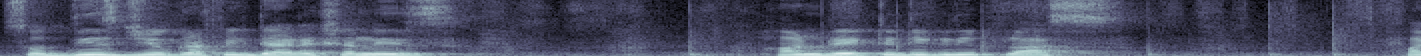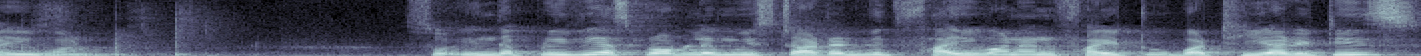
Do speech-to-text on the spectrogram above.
So, this geographic direction is 180 degree plus phi 1. So, in the previous problem we started with phi 1 and phi 2, but here it is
